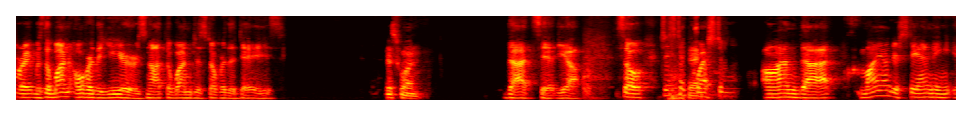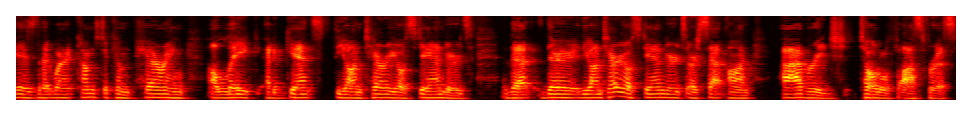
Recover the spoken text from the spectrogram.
sorry, it was the one over the years, not the one just over the days. This one. That's it, yeah. So, just a question on that. My understanding is that when it comes to comparing a lake against the Ontario standards, that the Ontario standards are set on average total phosphorus.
